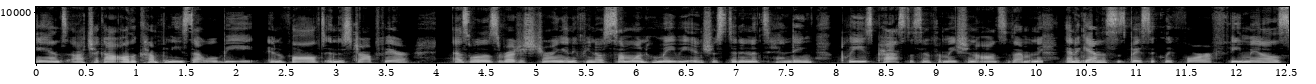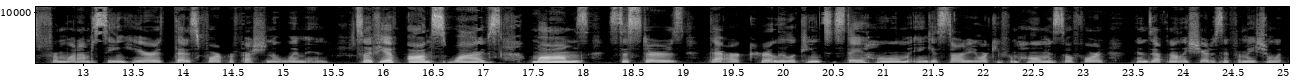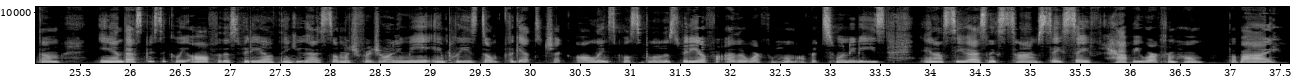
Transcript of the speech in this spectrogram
and uh, check out all the companies that will be involved in this job fair as well as registering. And if you know someone who may be interested in attending, please pass this information on to them. And, and again, this is basically for females from what I'm seeing here. That is for professional women. So if you have aunts, wives, moms, sisters that are currently looking to stay home and get started working from home and so forth, then definitely share this information with them. And that's basically all for this video. Thank you guys so much for joining me. And please don't forget to check all links posted below this video for other work from home opportunities. And I'll see you guys next time. Stay safe. Happy work from home. Bye-bye.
